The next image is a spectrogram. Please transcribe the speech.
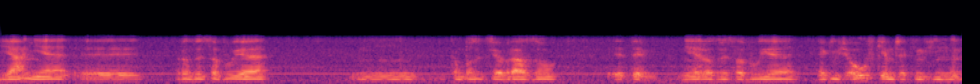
ja nie y, rozrysowuję mm, kompozycji obrazu y, tym, nie rozrysowuję jakimś ołówkiem czy jakimś innym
